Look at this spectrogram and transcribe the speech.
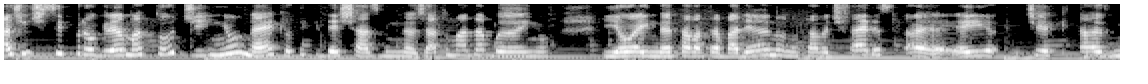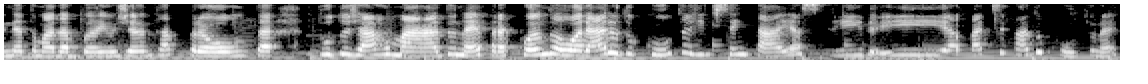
a, gente se programa todinho, né, que eu tenho que deixar as meninas já tomadas banho, e eu ainda estava trabalhando, não estava de férias, aí tinha que estar as meninas tomadas banho, janta pronta, tudo já arrumado né? Para quando o horário do culto a gente sentar e, e, e, participar do culto, né?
